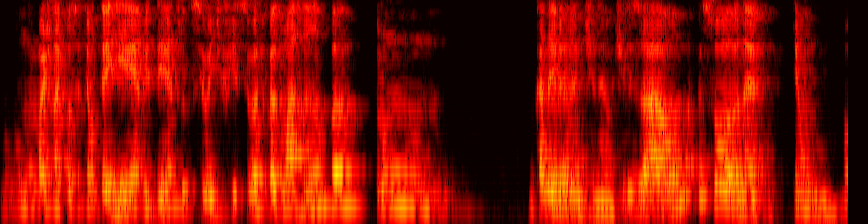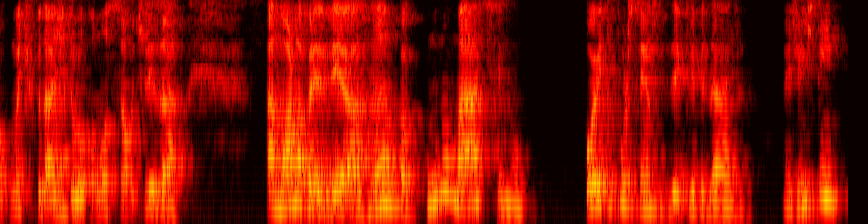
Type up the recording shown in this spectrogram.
vamos imaginar que você tem um terreno e dentro do seu edifício você vai fazer uma rampa para um, um, cadeirante né, utilizar, ou uma pessoa né, que tem um, alguma dificuldade de locomoção utilizar. A norma prevê a rampa com no máximo 8% de declividade. A gente tem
